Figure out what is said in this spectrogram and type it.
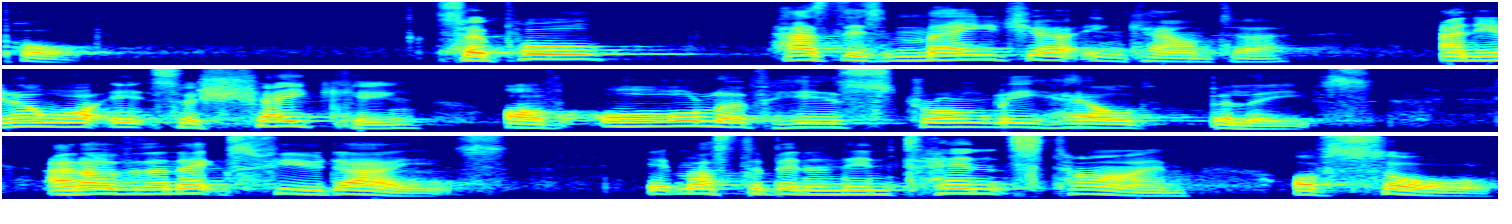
Paul. So Paul has this major encounter, and you know what? It's a shaking of all of his strongly held beliefs. And over the next few days, it must have been an intense time of Saul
